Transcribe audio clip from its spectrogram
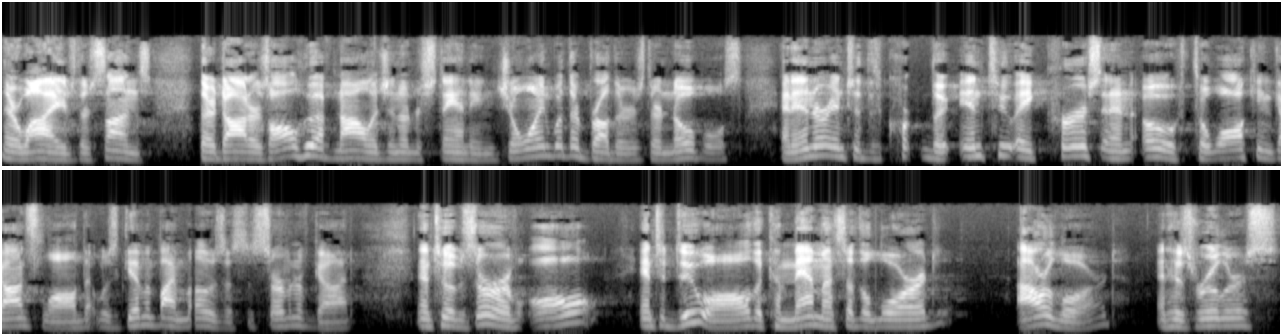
their wives, their sons, their daughters, all who have knowledge and understanding, join with their brothers, their nobles, and enter into, the, the, into a curse and an oath to walk in God's law that was given by Moses, the servant of God, and to observe all and to do all the commandments of the Lord, our Lord, and his rulers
